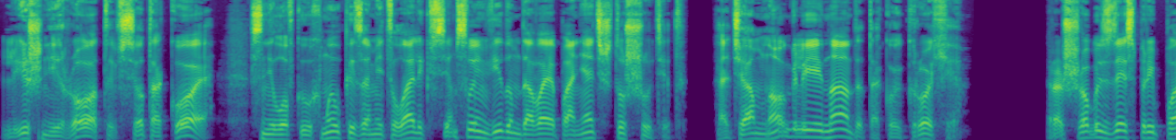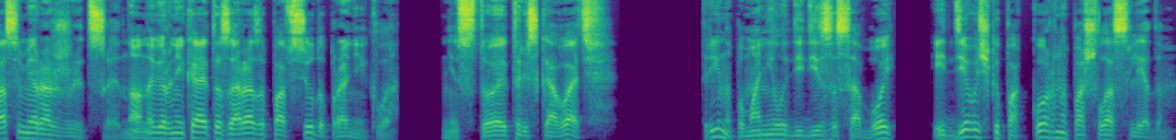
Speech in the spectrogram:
лишний рот и все такое», — с неловкой ухмылкой заметил Алик, всем своим видом давая понять, что шутит. «Хотя много ли ей надо такой крохи? Хорошо бы здесь припасами разжиться, но наверняка эта зараза повсюду проникла. Не стоит рисковать». Трина поманила Диди за собой, и девочка покорно пошла следом.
